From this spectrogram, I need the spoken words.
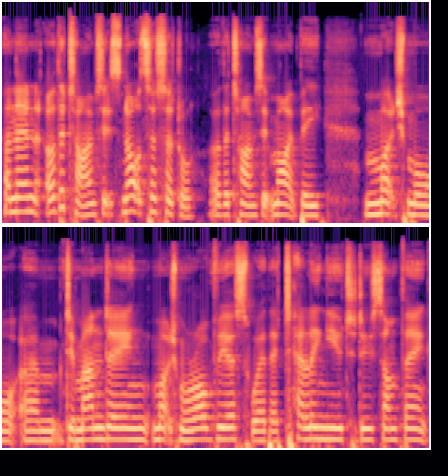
And then other times it's not so subtle. Other times it might be much more um, demanding, much more obvious, where they're telling you to do something,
